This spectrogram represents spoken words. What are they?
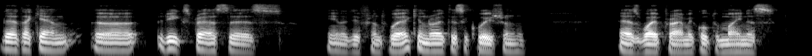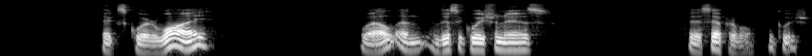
that I can uh, re-express this in a different way. I can write this equation as y prime equal to minus x squared y. Well, and this equation is a separable equation.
